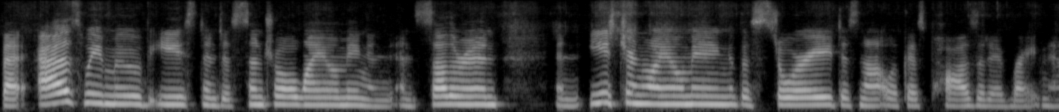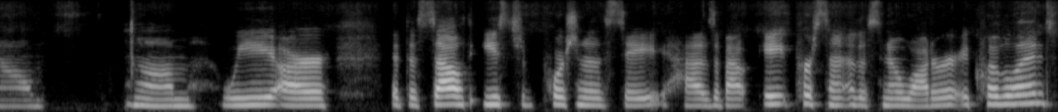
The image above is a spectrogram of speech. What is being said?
But as we move east into central Wyoming and, and southern and eastern Wyoming, the story does not look as positive right now. Um, we are at the southeast portion of the state has about 8% of the snow water equivalent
